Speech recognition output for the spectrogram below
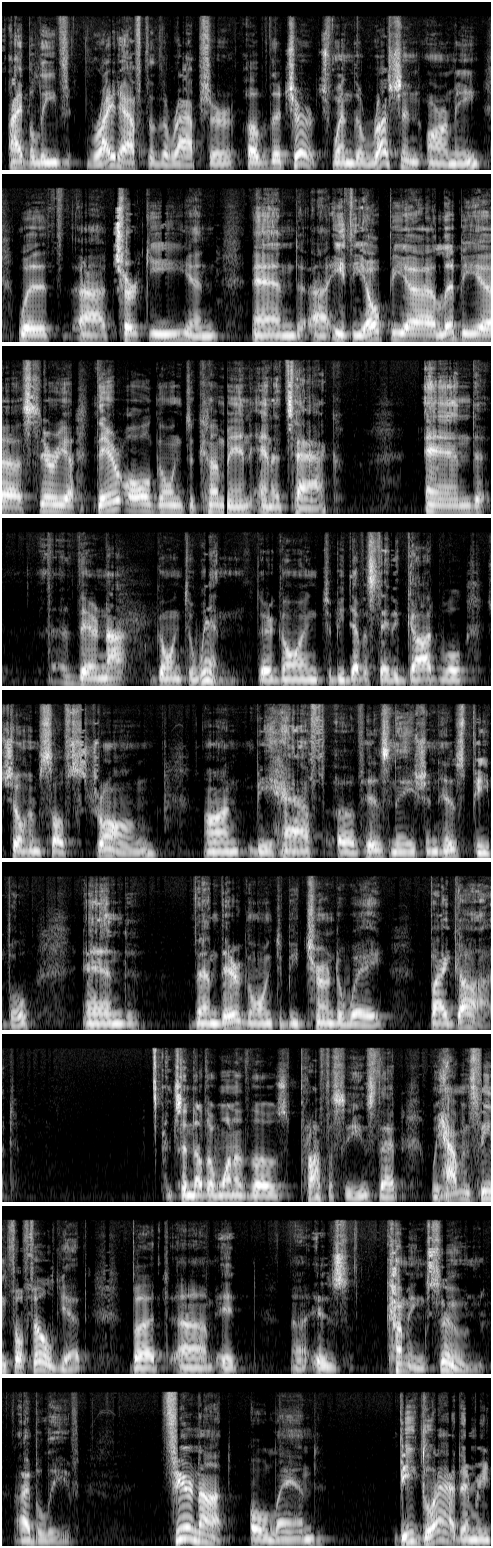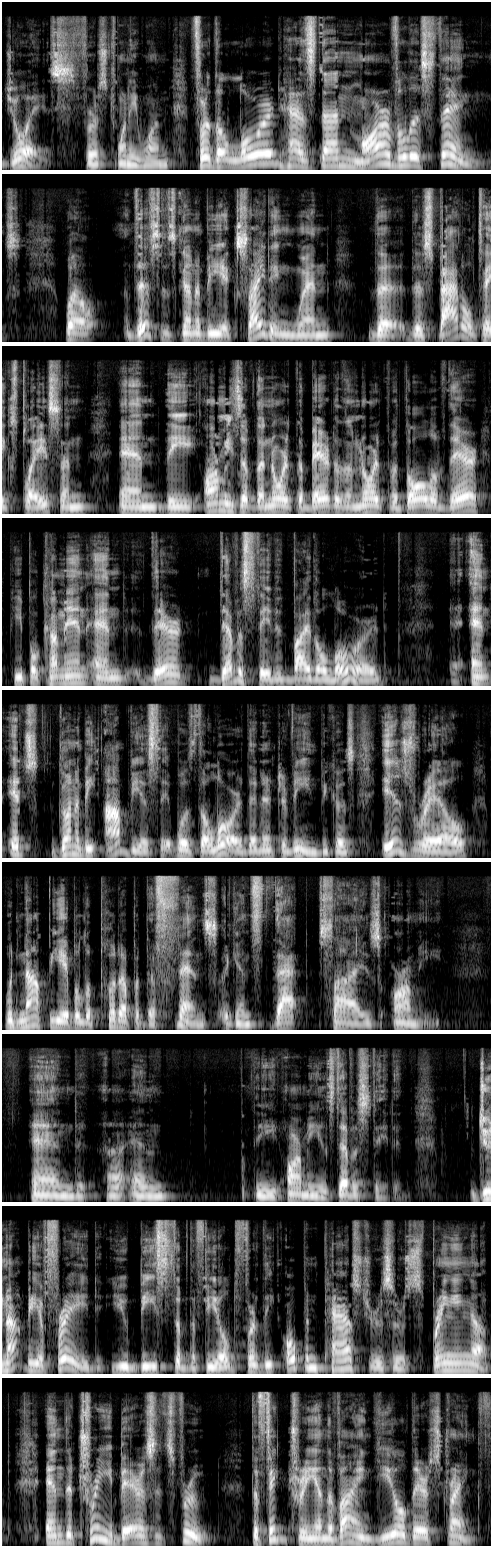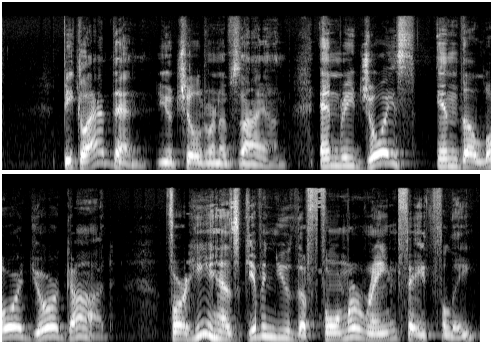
I believe, right after the rapture of the church, when the Russian army with uh, Turkey and, and uh, Ethiopia, Libya, Syria, they're all going to come in and attack, and they're not going to win. They're going to be devastated. God will show himself strong on behalf of his nation, his people, and then they're going to be turned away by God. It's another one of those prophecies that we haven't seen fulfilled yet, but um, it uh, is coming soon, I believe. Fear not, O land, be glad and rejoice. Verse 21 For the Lord has done marvelous things. Well, this is going to be exciting when the, this battle takes place and, and the armies of the north, the bear to the north, with all of their people come in and they're devastated by the Lord. And it's going to be obvious it was the Lord that intervened because Israel would not be able to put up a defense against that size army. And, uh, and the army is devastated. Do not be afraid, you beasts of the field, for the open pastures are springing up, and the tree bears its fruit. The fig tree and the vine yield their strength. Be glad then, you children of Zion, and rejoice in the Lord your God, for he has given you the former rain faithfully,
